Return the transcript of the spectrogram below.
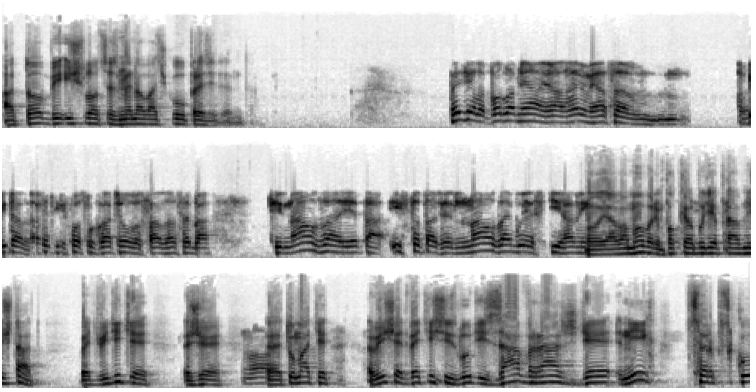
a to by išlo cez menovačku prezidenta. Viete, ale podľa mňa, ja neviem, ja sa pýtam za všetkých poslucháčov sám za seba, či naozaj je tá istota, že naozaj bude stíhaný... No ja vám hovorím, pokiaľ bude právny štát. Veď vidíte, že no. e, tu máte vyše 2000 ľudí zavraždených v Srbsku,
